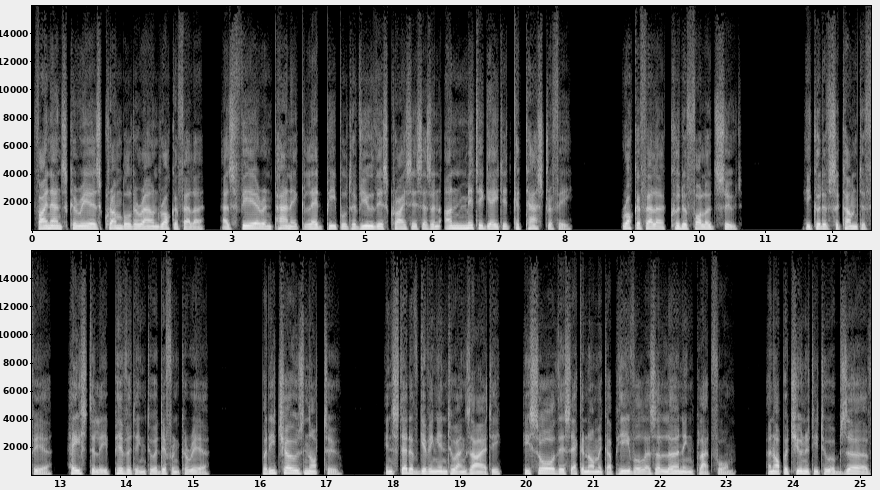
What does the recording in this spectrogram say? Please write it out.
Finance careers crumbled around Rockefeller as fear and panic led people to view this crisis as an unmitigated catastrophe. Rockefeller could have followed suit. He could have succumbed to fear, hastily pivoting to a different career. But he chose not to. Instead of giving in to anxiety, he saw this economic upheaval as a learning platform, an opportunity to observe,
